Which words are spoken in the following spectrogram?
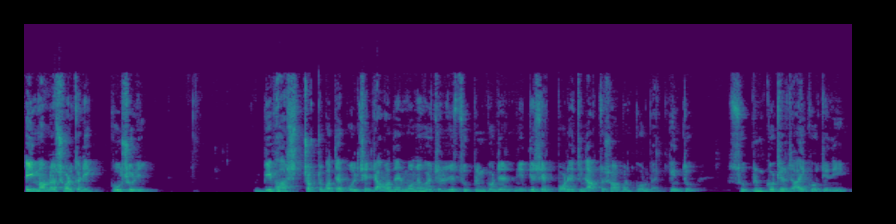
এই মামলা সরকারি কৌশলী বিভাস চট্টোপাধ্যায় বলছেন যে, আমাদের মনে হয়েছিল যে সুপ্রিম কোর্টের নির্দেশের পরে তিনি আত্মসমর্পণ করবেন, কিন্তু সুপ্রিম কোর্টের রায়কেও তিনি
